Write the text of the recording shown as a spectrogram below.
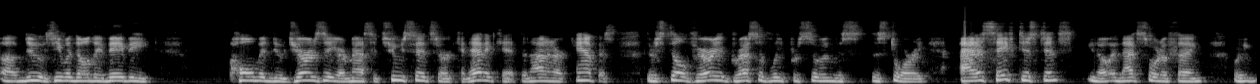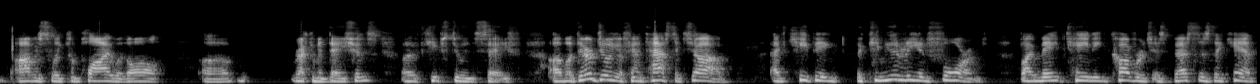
uh, news, even though they may be home in New Jersey or Massachusetts or Connecticut, they're not on our campus, they're still very aggressively pursuing this the story at a safe distance, you know, and that sort of thing. We obviously comply with all uh, recommendations uh, to keep students safe, uh, but they're doing a fantastic job at keeping the community informed by maintaining coverage as best as they can,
